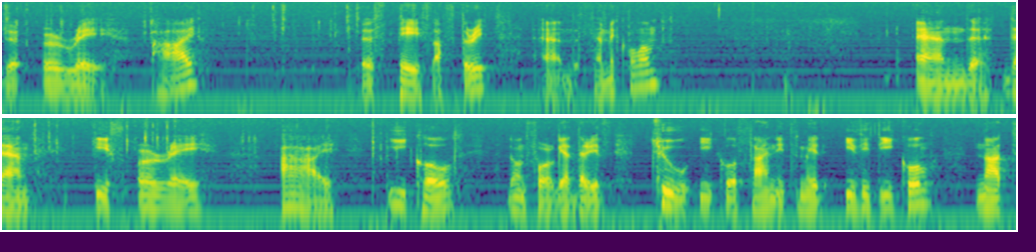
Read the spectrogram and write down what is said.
the array i a space after it and a semicolon. And uh, then if array i equal don't forget there is two equal sign. It's made is it equal? Not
